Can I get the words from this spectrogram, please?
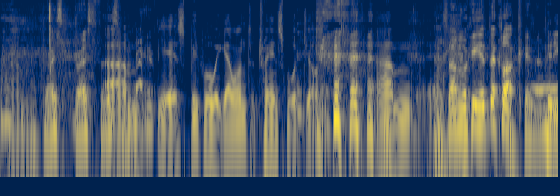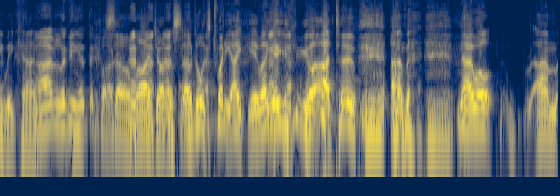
Um, Brace, brace for this um, one. Yeah. yes, before we go on to transport, John. um, Yes, I'm looking at the clock, Kevin. pity we can't. I'm looking at the clock. So am I, John. It's, oh, it's 28. Yeah, well, yeah, you, you are too. Um, no, well, um,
